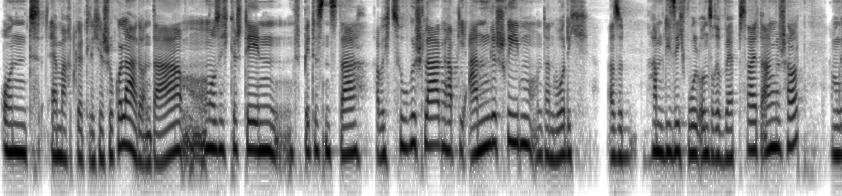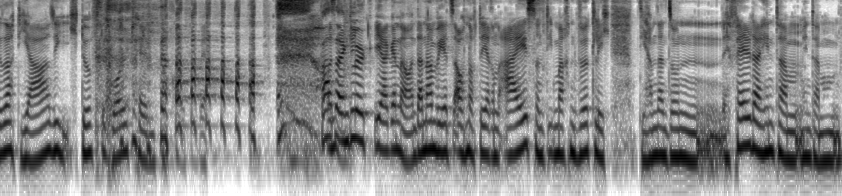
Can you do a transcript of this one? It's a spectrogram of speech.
Und er macht göttliche Schokolade. Und da muss ich gestehen, spätestens da habe ich zugeschlagen, habe die angeschrieben und dann wurde ich, also haben die sich wohl unsere Website angeschaut, haben gesagt, ja, sie, ich dürfte Goldhelm verkaufen werden. Was ein Glück. Ja, genau. Und dann haben wir jetzt auch noch deren Eis und die machen wirklich, die haben dann so ein Felder hinterm, hinterm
